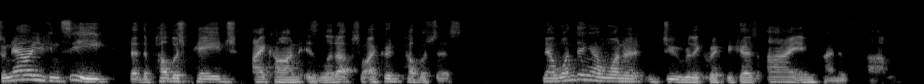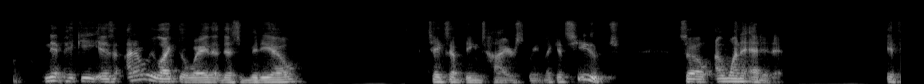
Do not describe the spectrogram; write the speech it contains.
So now you can see that the publish page icon is lit up. So I could publish this. Now, one thing I want to do really quick because I am kind of um, nitpicky is I don't really like the way that this video takes up the entire screen. Like it's huge. So I want to edit it. If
